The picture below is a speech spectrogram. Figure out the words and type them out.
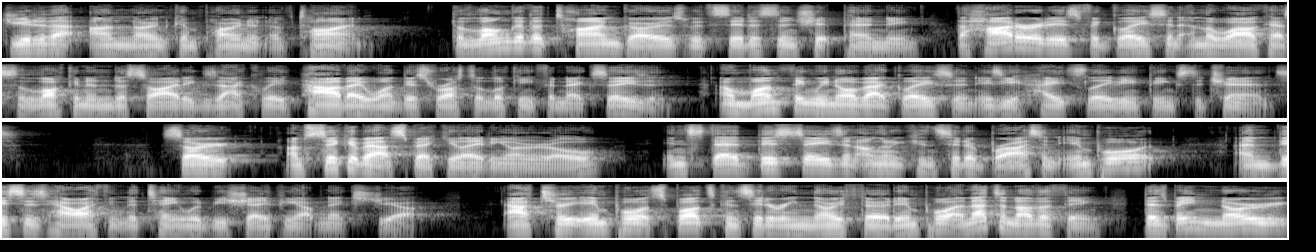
due to that unknown component of time. The longer the time goes with citizenship pending, the harder it is for Gleeson and the Wildcats to lock in and decide exactly how they want this roster looking for next season. And one thing we know about Gleeson is he hates leaving things to chance. So I'm sick about speculating on it all. Instead, this season I'm going to consider Bryce an import, and this is how I think the team would be shaping up next year. Our two import spots, considering no third import, and that's another thing. There's been no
